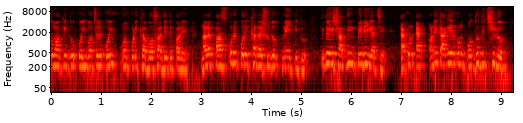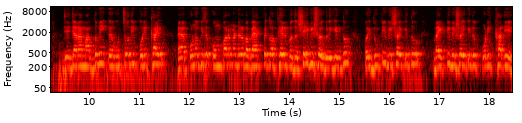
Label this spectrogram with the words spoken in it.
তোমার কিন্তু ওই বছরে ওই পরীক্ষা বসা যেতে পারে। নাহলে পাস করে পরীক্ষা দেওয়ার সুযোগ নেই কিন্তু। কিন্তু এই সাত দিন পেরিয়ে গেছে। এখন এক, অনেক আগে এরকম পদ্ধতি ছিল যে যারা মাধ্যমিক উচ্চ মাধ্যমিক পরীক্ষায় কোনো বিষয় কম্পার্টমেন্টাল বা ব্যাক পেতো বা ফেল পেতো, সেই বিষয়গুলি কিন্তু, ওই দুটি বিষয় কিন্তু বা একটি বিষয় কিন্তু পরীক্ষা দিয়ে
